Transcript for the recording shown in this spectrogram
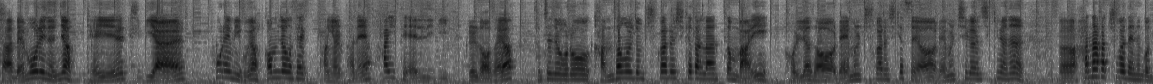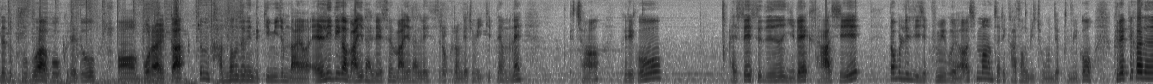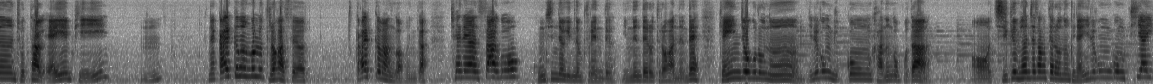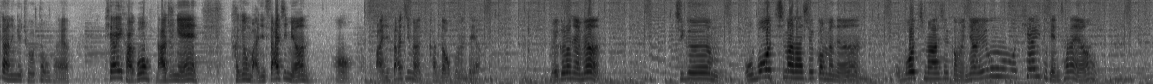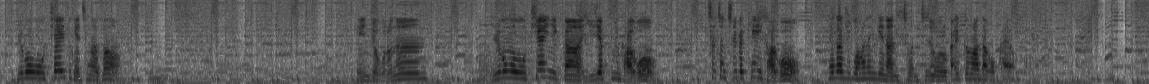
자, 메모리는요, 게일 DDR 4램이고요. 검정색 방열판에 화이트 LED를 넣어서요. 전체적으로 감성을 좀 추가를 시켜달랐던 말이 걸려서 램을 추가를 시켰어요. 램을 추가시키면은 어, 하나가 추가되는 건데도 불구하고 그래도 어, 뭐랄까 좀 감성적인 느낌이 좀 나요. LED가 많이 달려 있으면 많이 달려 있을수록 그런 게 좀 있기 때문에 그쵸. 그리고 SSD는 240 WD 제품이고요. 10만원짜리 가성비 좋은 제품이고 그래픽카드는 조탁 AMP 음, 그냥 깔끔한 걸로 들어갔어요. 깔끔한 거 그러니까 최대한 싸고 공신력 있는 브랜드 있는 대로 들어갔는데 개인적으로는 1060 가는 것보다 어, 지금 현재 상태로는 그냥 100 Ti 가는 게 좋다고 봐요. Ti 가고 나중에 가격 많이 싸지면 어 많이 싸지면 간다고 보면 돼요. 왜 그러냐면 지금 오버워치만 하실 거면은 오버워치만 하실 거면요 1060 Ti도 괜찮아요. 1060 Ti도 괜찮아서 개인적으로는 어, 1050 Ti니까 이 제품 가고 7700K 가고 해가지고 하는 게 난 전체적으로 깔끔하다고 봐요.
